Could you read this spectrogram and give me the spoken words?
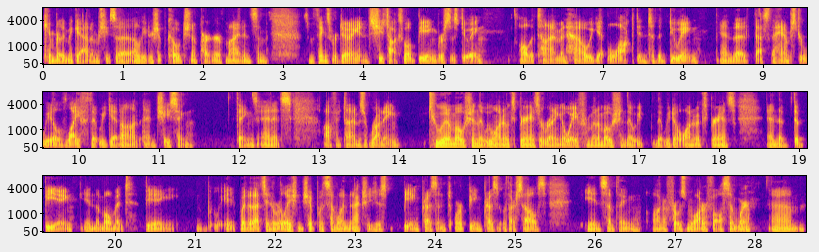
Kimberly McAdam. She's a, a leadership coach and a partner of mine, and some some things we're doing. And she talks about being versus doing all the time and how we get locked into the doing and that that's the hamster wheel of life that we get on and chasing things. And it's oftentimes running to an emotion that we want to experience or running away from an emotion that we that we don't want to experience. And the the being in the moment being whether that's in a relationship with someone actually just being present or being present with ourselves in something on a frozen waterfall somewhere. Um,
